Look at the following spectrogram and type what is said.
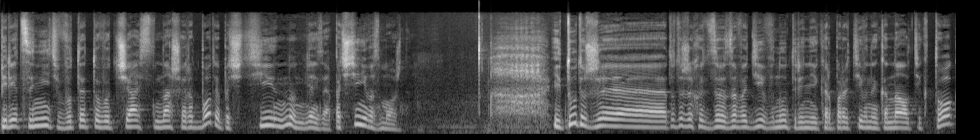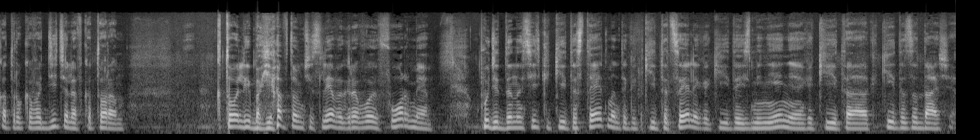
переоценить вот эту вот часть нашей работы почти, ну, я не знаю, почти невозможно. И тут уже, тут уже хоть заводи внутренний корпоративный канал TikTok от руководителя, в котором кто-либо, я в том числе, в игровой форме будет доносить какие-то стейтменты, какие-то цели, какие-то изменения, какие-то какие задачи.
